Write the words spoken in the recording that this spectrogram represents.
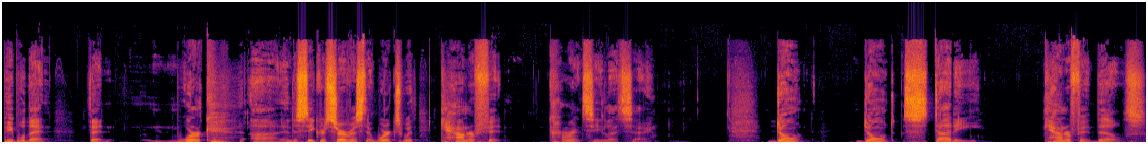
people that that work uh, in the Secret Service that works with counterfeit currency, let's say, don't don't study counterfeit bills.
